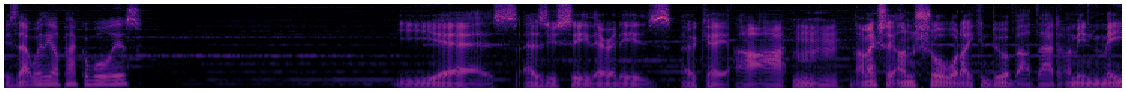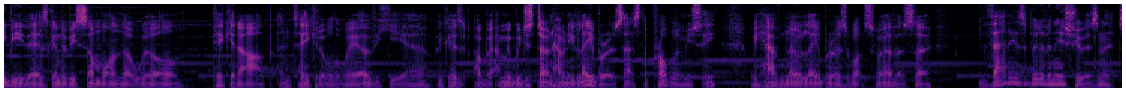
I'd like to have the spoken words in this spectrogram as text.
Is that where the alpaca wool is? Yes, as you see, there it is. Okay, ah, uh, hmm. I'm actually unsure what I can do about that. I mean, maybe there's going to be someone that will pick it up and take it all the way over here because, uh, I mean, we just don't have any laborers. That's the problem, you see. We have no laborers whatsoever, so that is a bit of an issue, isn't it?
